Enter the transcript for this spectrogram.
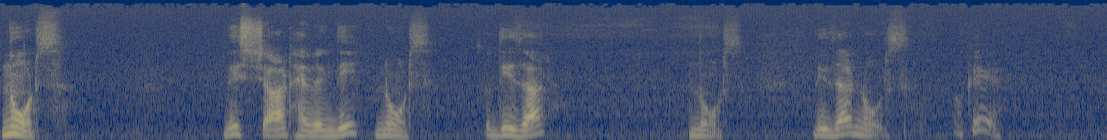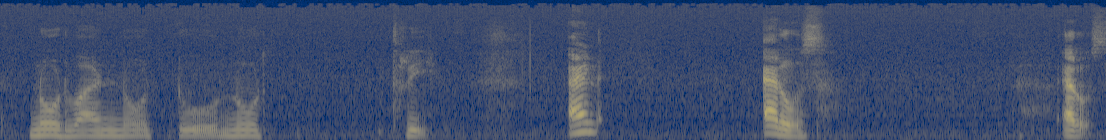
nodes. This chart having the nodes. So these are nodes. These are nodes. Okay. Node 1 node 2 node 3 and arrows. Arrows.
